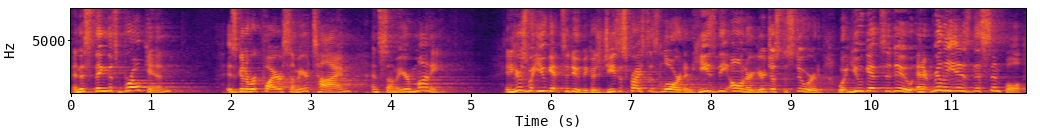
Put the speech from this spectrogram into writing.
And this thing that's broken is going to require some of your time and some of your money. And here's what you get to do because Jesus Christ is Lord and He's the owner, you're just a steward. What you get to do, and it really is this simple,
